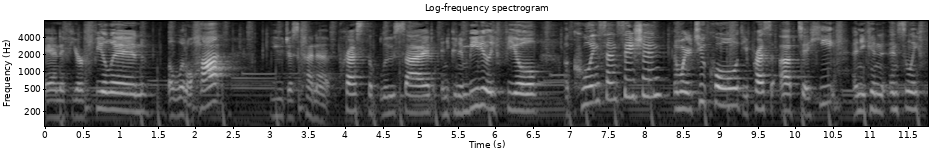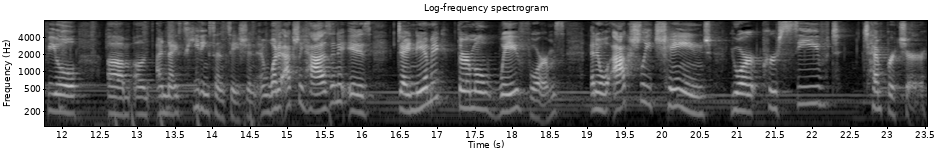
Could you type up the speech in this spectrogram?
And if you're feeling a little hot, you just kind of press the blue side and you can immediately feel a cooling sensation. And when you're too cold, you press up to heat and you can instantly feel um, a, a nice heating sensation. And what it actually has in it is dynamic thermal waveforms and it will actually change your perceived temperature.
